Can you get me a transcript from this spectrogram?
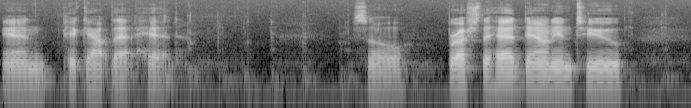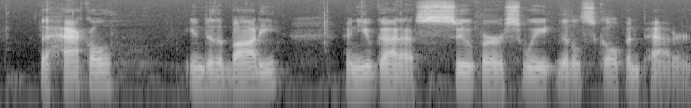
and pick out that head. So brush the head down into the hackle into the body and you've got a super sweet little sculpin pattern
